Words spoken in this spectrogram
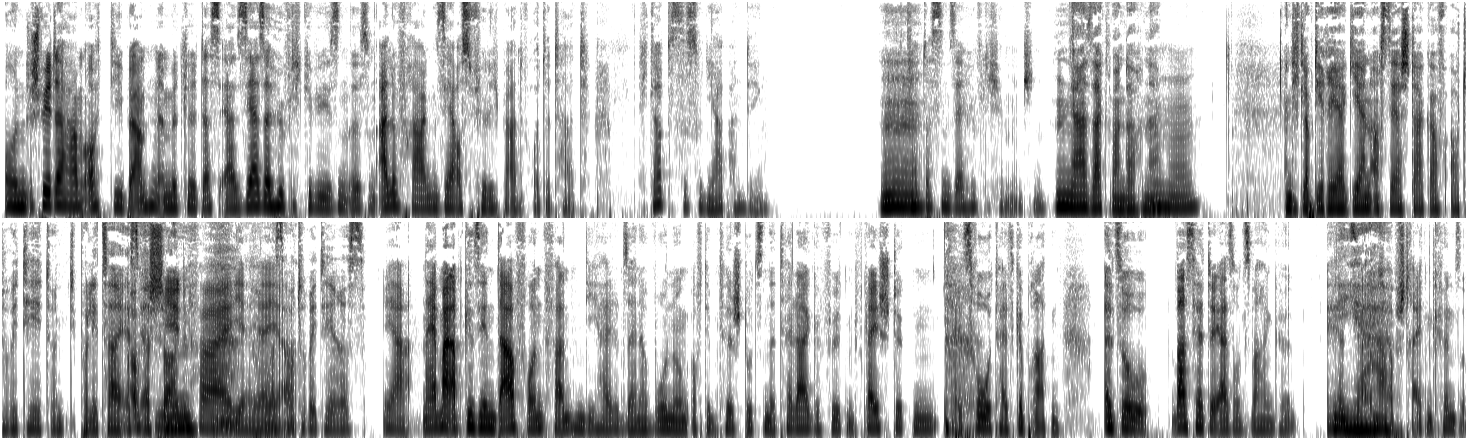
Und später haben auch die Beamten ermittelt, dass er sehr, sehr höflich gewesen ist und alle Fragen sehr ausführlich beantwortet hat. Ich glaube, das ist so ein Japan-Ding. Ich glaube, das sind sehr höfliche Menschen. Ja, sagt man doch, ne? Mhm. Und ich glaube, die reagieren auch sehr stark auf Autorität und die Polizei ist Auf ja jeden schon Fall, ja, ja, was ja. Autoritäres. Ja, naja, mal abgesehen davon fanden die halt in seiner Wohnung auf dem Tisch Dutzende Teller gefüllt mit Fleischstücken, teils roh, teils gebraten. Also, was hätte er sonst machen können? Hätte Ja. eigentlich abstreiten können. So.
